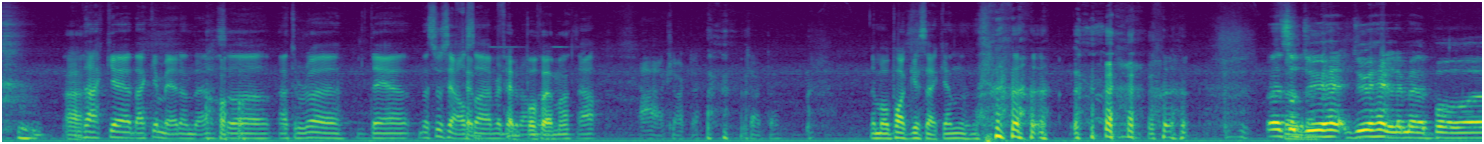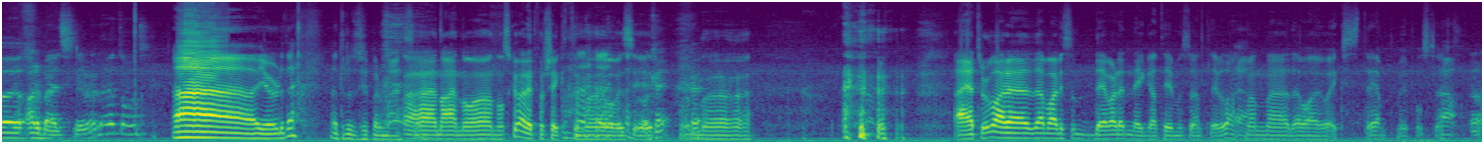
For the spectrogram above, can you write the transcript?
Ja. Det er ikke, det er ikke mer enn det. Så jeg tror det Det, det syns jeg også er veldig fem bra. på med- fem, Ja. ja, jeg klart det. Klart det. Det må pakke sekken. Men, så du, du heller med på eh, arbeidslivet, eller, Thomas? Eh, gjør du det? Jeg trodde du skulle spørre meg. Eh, nei, nå, nå skal vi være litt forsiktige med hva vi sier. Ok, ok. Men uh, Nei, jeg tror bare det var liksom Det var det negative med studentlivet, da. Ja. Men det var jo ekstremt mye positivt. Ja. Ja.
